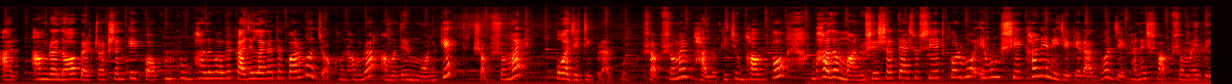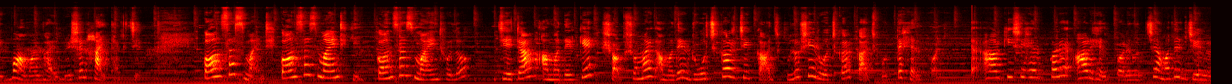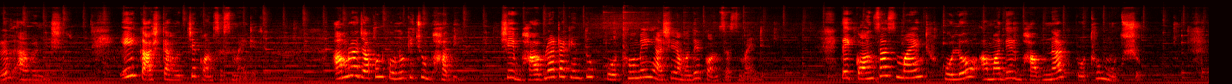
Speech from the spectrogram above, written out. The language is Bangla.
আর আমরা ল অফ অ্যাট্রাকশনকে কখন খুব ভালোভাবে কাজে লাগাতে পারব? যখন আমরা আমাদের মনকে সবসময় পজিটিভ রাখব, সবসময় ভালো কিছু ভাববো, ভালো মানুষের সাথে অ্যাসোসিয়েট করব এবং সেখানে নিজেকে রাখব যেখানে সবসময় দেখব আমার ভাইব্রেশন হাই থাকছে। কনসাস মাইন্ড কনসাস মাইন্ড কি? কনসাস মাইন্ড হলো যেটা আমাদেরকে সবসময় আমাদের রোজকার যে কাজগুলো, সেই রোজকার কাজ করতে হেল্প করে। আর কিসে হেল্প করে? আর হেল্প করে হচ্ছে আমাদের জেনারেল অ্যাওয়ারনেসের এই কাজটা হচ্ছে কনসাস মাইন্ডের আমরা যখন কোনো কিছু ভাবি, সেই ভাবনাটা কিন্তু প্রথমেই আসে আমাদের কনসাস মাইন্ডে তাই কনসাস মাইন্ড হলো আমাদের ভাবনার প্রথম উৎস।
